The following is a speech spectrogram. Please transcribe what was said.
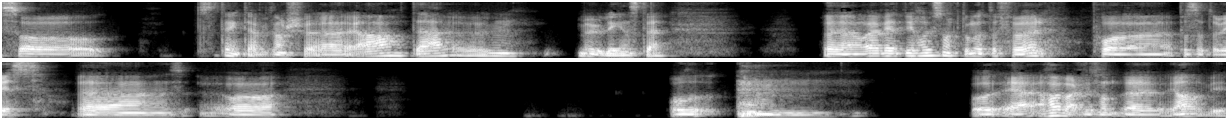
Så, så tenkte jeg vel kanskje ja, det er um, muligens det. Og jeg vet, vi har jo snakket om dette før, på, på sett og vis. Og og, og jeg har vært litt sånn eh, Ja, vi,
